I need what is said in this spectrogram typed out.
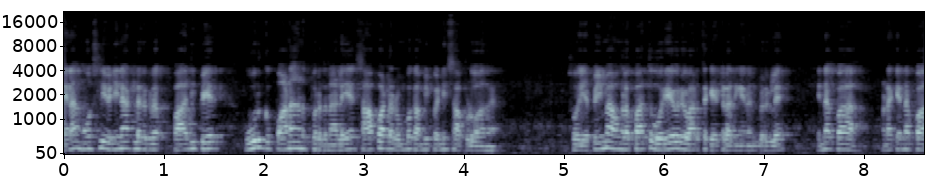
ஏன்னா மோஸ்ட்லி வெளிநாட்டில் இருக்கிற பாதி பேர் ஊருக்கு பணம் அனுப்புறதுனாலேயே சாப்பாட்டை ரொம்ப கம்மி பண்ணி சாப்பிடுவாங்க. ஸோ எப்பயுமே அவங்கள பார்த்து ஒரே ஒரு வார்த்தை கேட்டுறாதீங்க நண்பர்களே. என்னப்பா உனக்கு என்னப்பா?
